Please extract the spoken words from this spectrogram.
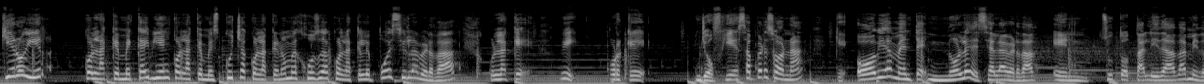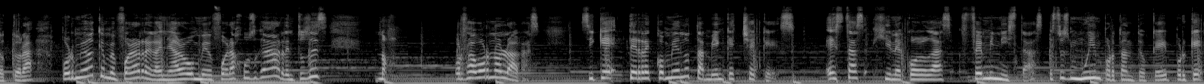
Quiero ir con la que me cae bien, con la que me escucha, con la que no me juzga, con la que le puedo decir la verdad, con la que... Sí, porque yo fui esa persona que obviamente no le decía la verdad en su totalidad a mi doctora por miedo a que me fuera a regañar o me fuera a juzgar. Entonces, no, por favor no lo hagas. Así que te recomiendo también que cheques estas ginecólogas feministas. Esto es muy importante, ¿ok? Porque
